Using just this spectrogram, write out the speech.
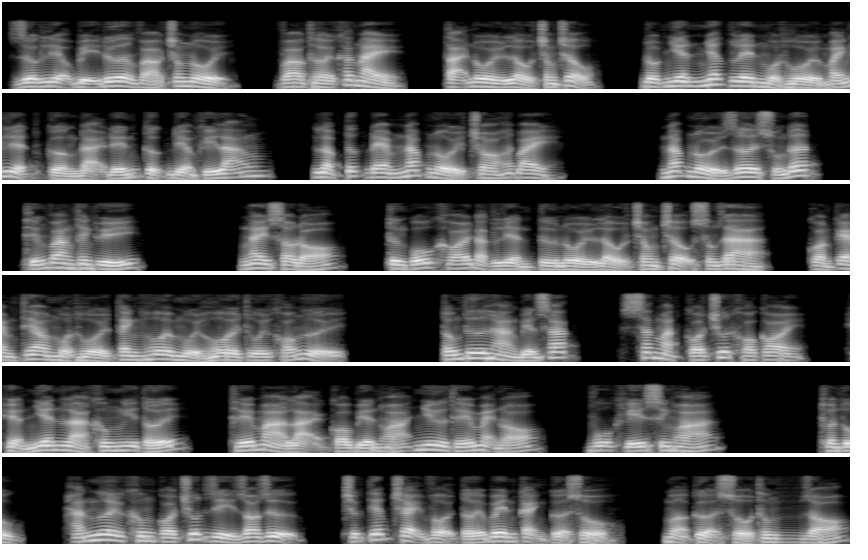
Dược liệu bị đưa vào trong nồi, vào thời khắc này, tại nồi lẩu trong chậu, đột nhiên nhấc lên một hồi mãnh liệt cường đại đến cực điểm khí lãng, lập tức đem nắp nồi cho hất bay. Nắp nồi rơi xuống đất, tiếng vang thanh thúy. Ngay sau đó, từng cỗ khói đặc liền từ nồi lẩu trong chậu xông ra, còn kèm theo một hồi tanh hôi mùi hôi thúi khó ngửi. Tống thư hàng biến sắc sắc mặt có chút khó coi, hiển nhiên là không nghĩ tới, thế mà lại có biến hóa như thế mẹ nó, vũ khí sinh hóa. Thuần thục, hắn ngươi không có chút gì do dự, trực tiếp chạy vội tới bên cạnh cửa sổ, mở cửa sổ thông gió.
